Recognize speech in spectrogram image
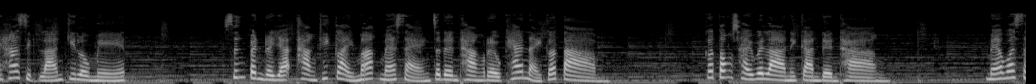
150 ล้านกิโลเมตร ซึ่งเป็นระยะทางที่ไกลมากแม้แสงจะเดินทางเร็วแค่ไหนก็ตาม ก็ต้องใช้เวลาในการเดินทาง แม้ว่าแส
